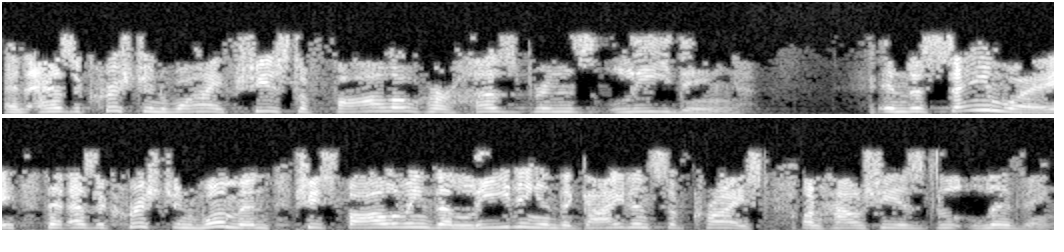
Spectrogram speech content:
And as a Christian wife, she is to follow her husband's leading. In the same way that as a Christian woman, she's following the leading and the guidance of Christ on how she is living.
